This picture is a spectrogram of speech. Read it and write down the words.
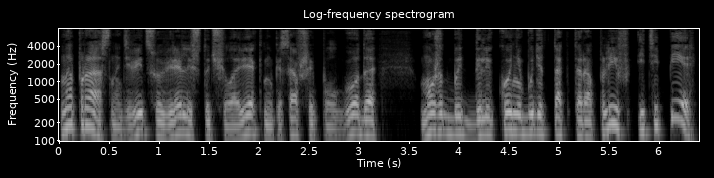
Напрасно девицы уверяли, что человек, не писавший полгода, может быть, далеко не будет так тороплив и теперь,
